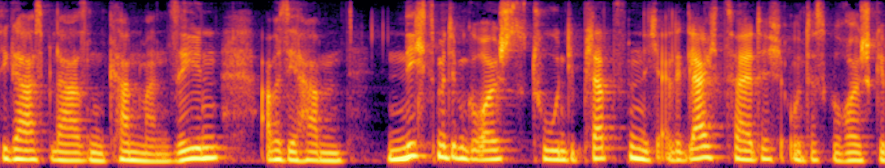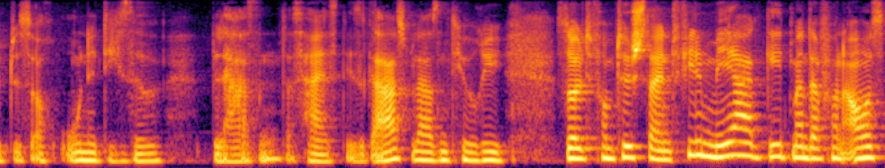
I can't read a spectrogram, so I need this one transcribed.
die Gasblasen kann man sehen, aber sie haben nichts mit dem Geräusch zu tun. Die platzen nicht alle gleichzeitig und das Geräusch gibt es auch ohne diese Blasen. Das heißt, diese Gasblasentheorie sollte vom Tisch sein. Vielmehr geht man davon aus,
